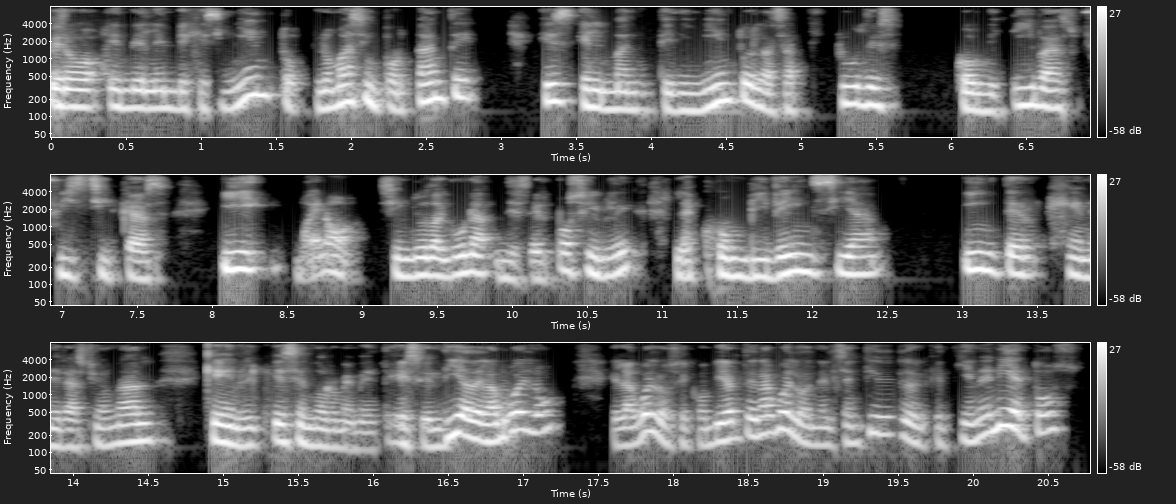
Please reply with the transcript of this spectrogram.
Pero en el envejecimiento, lo más importante es el mantenimiento de las aptitudes cognitivas, físicas y, bueno, sin duda alguna, de ser posible, la convivencia intergeneracional que enriquece enormemente. Es el día del abuelo, el abuelo se convierte en abuelo en el sentido de que tiene nietos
